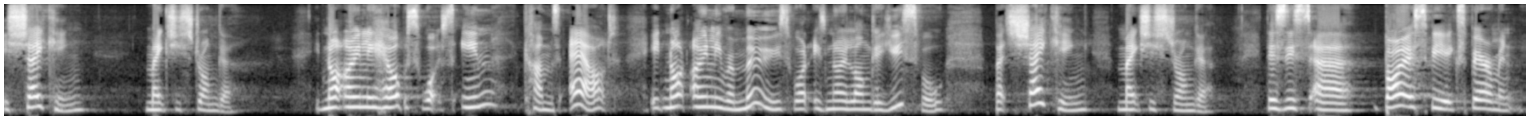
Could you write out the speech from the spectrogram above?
is shaking makes you stronger. It not only helps what's in comes out, it not only removes what is no longer useful, but shaking makes you stronger. There's this uh, biosphere experiment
